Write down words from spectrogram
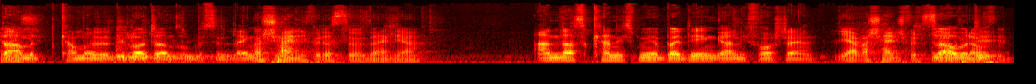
damit kann man die Leute dann so ein bisschen lenken. Wahrscheinlich wird das so sein, ja. Anders kann ich es mir bei denen gar nicht vorstellen. Ja, wahrscheinlich wird es glaube, so die, ablaufen.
